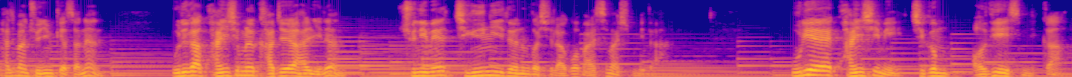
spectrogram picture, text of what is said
하지만 주님께서는 우리가 관심을 가져야 할 일은 주님의 증인이 되는 것이라고 말씀하십니다. 우리의 관심이 지금 어디에 있습니까?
